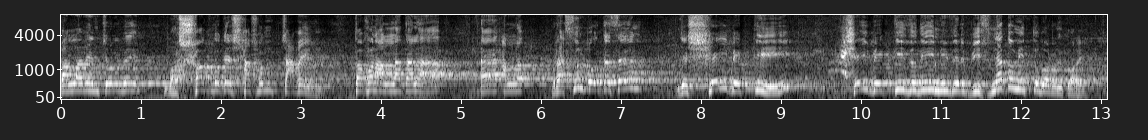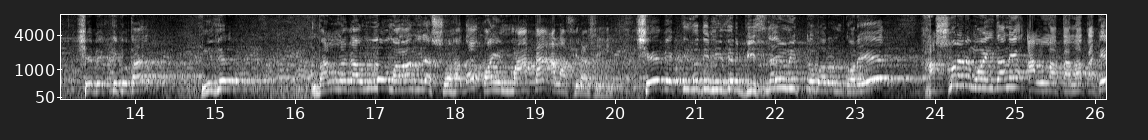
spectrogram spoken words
পার্লামেন্ট চলবে সৎ লোকের শাসন চাবেন, তখন আল্লাহ তালা আল্লাহ রাসুল বলতেছেন যে সেই ব্যক্তি সেই ব্যক্তি যদি নিজের বিছনাতে মৃত্যুবরণ করে, সে ব্যক্তি কোথায়? নিজের বাল্লাগাউল্লাহ মানাজিলা সোহাদা ওই মাতা আলা ফিরাসিহি সে ব্যক্তি যদি নিজের বিছনায় মৃত্যুবরণ করে, হাসরের ময়দানে আল্লাহ তালা তাকে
